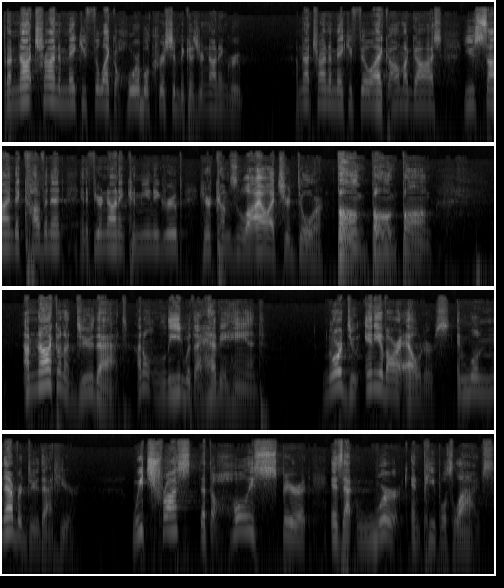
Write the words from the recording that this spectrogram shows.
But I'm not trying to make you feel like a horrible Christian because you're not in group. I'm not trying to make you feel like, oh my gosh, you signed a covenant, and if you're not in community group, here comes Lisle at your door. Bong, bong, bong. I'm not going to do that. I don't lead with a heavy hand nor do any of our elders, and we'll never do that here. We trust that the Holy Spirit is at work in people's lives.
